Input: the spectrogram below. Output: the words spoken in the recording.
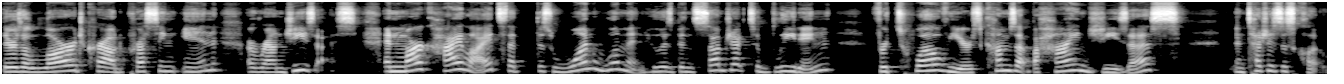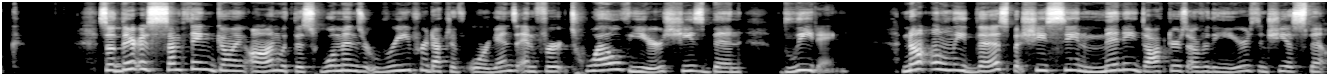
There's a large crowd pressing in around Jesus. And Mark highlights that this one woman who has been subject to bleeding for 12 years comes up behind Jesus and touches his cloak. So there is something going on with this woman's reproductive organs, and for 12 years, she's been bleeding. Not only this, but she's seen many doctors over the years and she has spent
